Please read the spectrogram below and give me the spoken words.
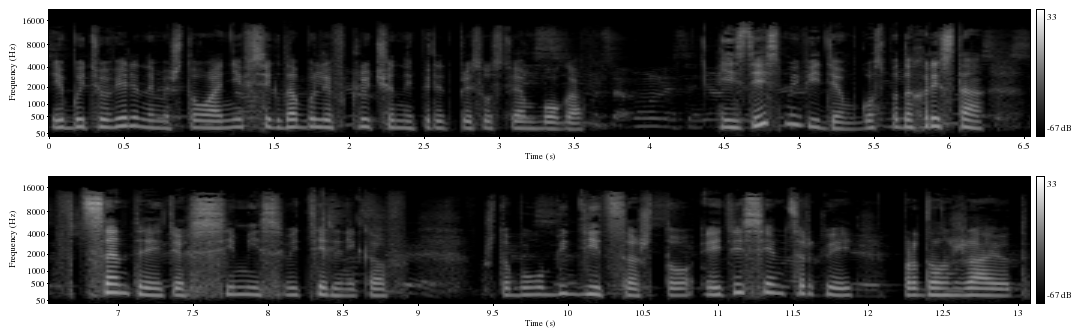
и быть уверенными, что они всегда были включены перед присутствием Бога. И здесь мы видим Господа Христа в центре этих семи светильников, чтобы убедиться, что эти семь церквей продолжают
